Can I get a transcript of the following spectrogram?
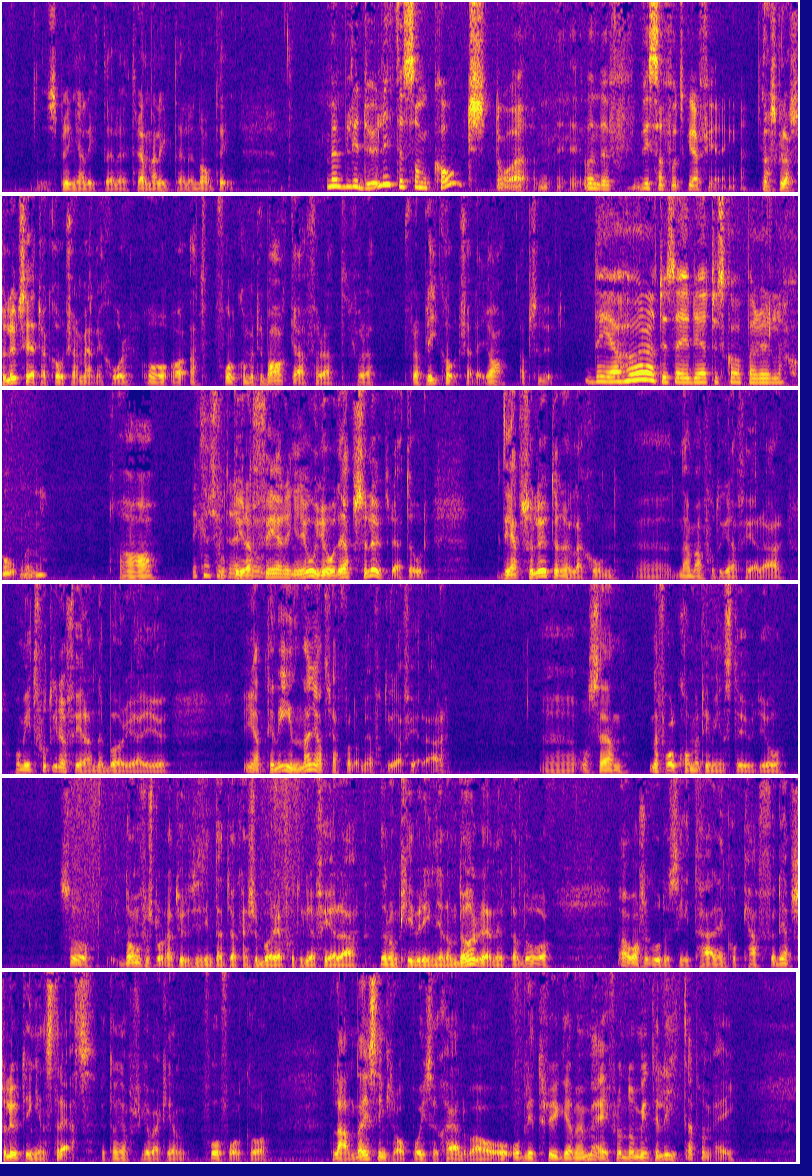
springa lite eller träna lite eller någonting. Men blir du lite som coach då under vissa fotograferingar? Jag skulle absolut säga att jag coachar människor och, och att folk kommer tillbaka för att, för, att, för att bli coachade. Ja, absolut. Det jag hör att du säger är att du skapar relation. Ja, det kanske Fotograferingen, jo, jo, det är absolut rätt ord. Det är absolut en relation eh, när man fotograferar. Och mitt fotograferande börjar ju egentligen innan jag träffar dem jag fotograferar. Eh, och sen när folk kommer till min studio så de förstår naturligtvis inte att jag kanske börjar fotografera när de kliver in genom dörren. Utan då, ja varsågod och sitt här, en kopp kaffe. Det är absolut ingen stress. Utan jag försöker verkligen få folk att landa i sin kropp och i sig själva och, och bli trygga med mig. För om de inte litar på mig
